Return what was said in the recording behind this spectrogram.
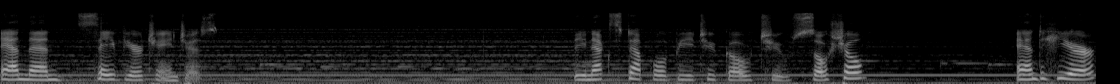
And then save your changes. The next step will be to go to social and here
